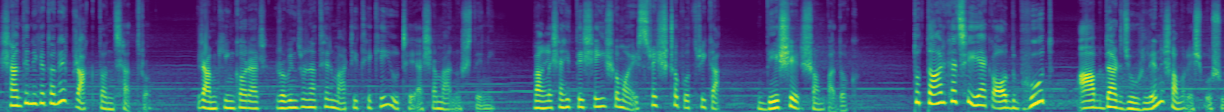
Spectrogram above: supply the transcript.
শান্তিনিকেতনের প্রাক্তন ছাত্র। রামকিঙ্কর আর রবীন্দ্রনাথের মাটি থেকেই উঠে আসা মানুষ তিনি। বাংলা সাহিত্যের সেই সময়ের শ্রেষ্ঠ পত্রিকা, দেশের সম্পাদক। তো তার কাছে এক অদ্ভুত আবদার জুড়লেন সমরেশ বসু।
